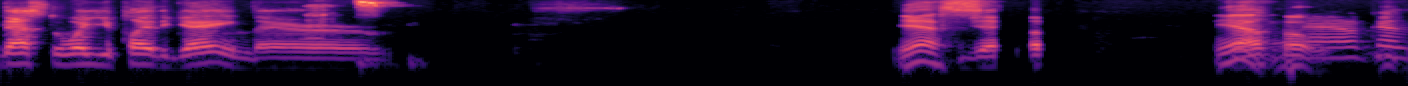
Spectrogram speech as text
that's the way you play the game there. Yes. Jay. Yeah, Huh? but No, 'cause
